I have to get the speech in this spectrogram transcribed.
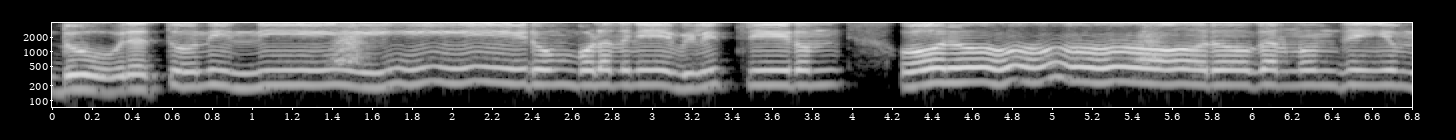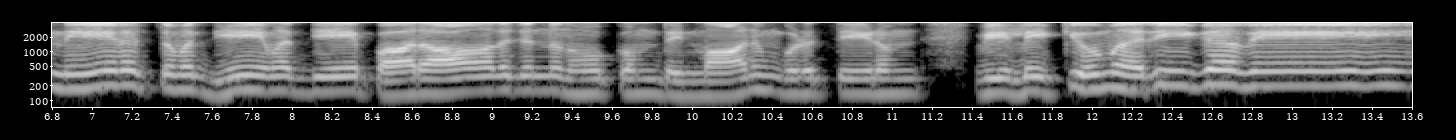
ദൂരത്തു നിന്നീടുമ്പോൾ അതിനെ വിളിച്ചിടും. ഓരോരോ കർമ്മം ചെയ്യും. നേരത്തു മധ്യേ മധ്യേ പാരാതെ ചെന്ന് നോക്കും. തിന്മാനം കൊടുത്തിടും. വിളിക്കുമരികവേ.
